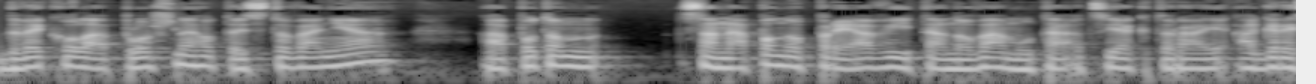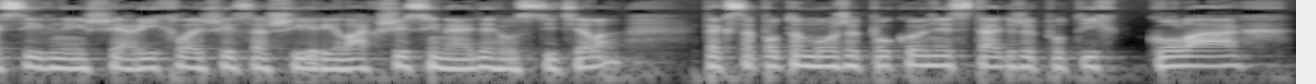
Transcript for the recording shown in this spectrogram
dve kola plošného testovania a potom sa naplno prejaví tá nová mutácia, ktorá je agresívnejšia, rýchlejšie sa šíri, ľahšie si nájde hostiteľa, tak sa potom môže pokojne stať, že po tých kolách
